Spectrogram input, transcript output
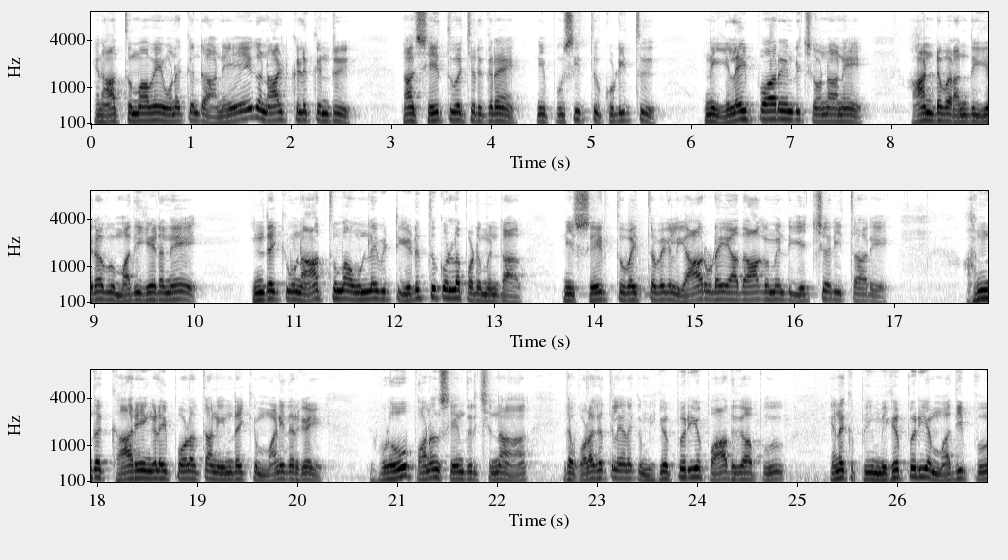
என் ஆத்மாவே உனக்கென்று அநேக நாட்களுக்கென்று நான் சேர்த்து வச்சிருக்கிறேன். நீ புசித்து குடித்து நீ இழைப்பார் என்று சொன்னானே. ஆண்டவர் அந்த இரவு மதிகேடனே இன்றைக்கு உன் ஆத்மா உன்னை விட்டு எடுத்துக்கொள்ளப்படும் என்றால் நீ சேர்த்து வைத்தவைகள் யாருடையதாகும் என்று எச்சரித்தாரே. அந்த காரியங்களைப் போலத்தான் இன்றைக்கு மனிதர்கள் இவ்வளோ பணம் சேர்ந்துருச்சுன்னா இந்த உலகத்தில் எனக்கு மிகப்பெரிய பாதுகாப்பு எனக்கு பி மிகப்பெரிய மதிப்பு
